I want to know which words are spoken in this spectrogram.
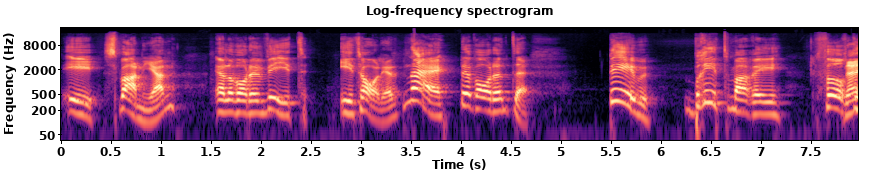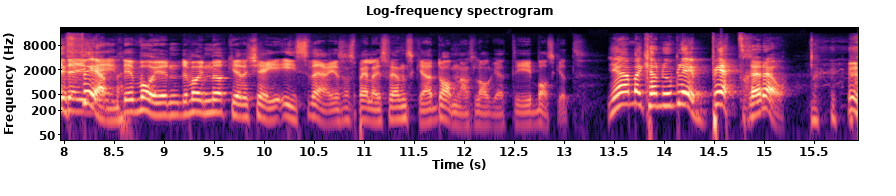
i Spanien? Eller var det en vit i Italien? Nej, det var det inte. Det är Britt-Marie, 45. Nej, det, det, det var ju en, det var ju en mörkhyad tjej i Sverige som spelar i svenska damlandslaget i basket. Ja men kan du bli bättre då?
